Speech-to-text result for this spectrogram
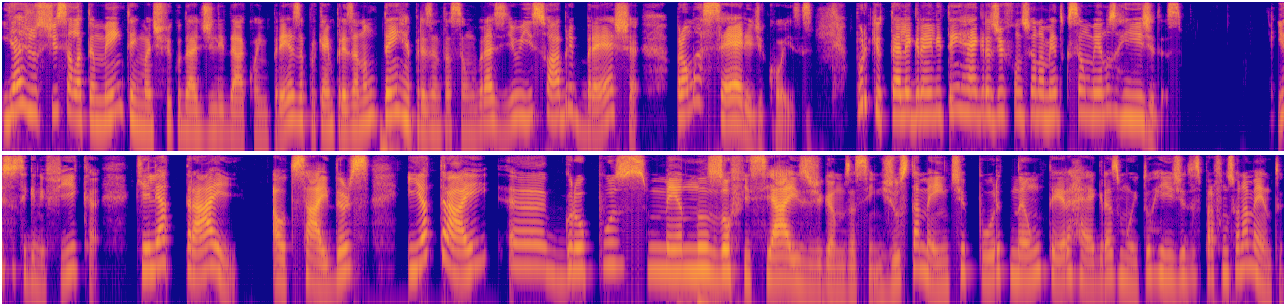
E a justiça ela também tem uma dificuldade de lidar com a empresa, porque a empresa não tem representação no Brasil e isso abre brecha para uma série de coisas. Porque o Telegram ele tem regras de funcionamento que são menos rígidas. Isso significa que ele atrai outsiders e atrai uh, grupos menos oficiais, digamos assim, justamente por não ter regras muito rígidas para funcionamento.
